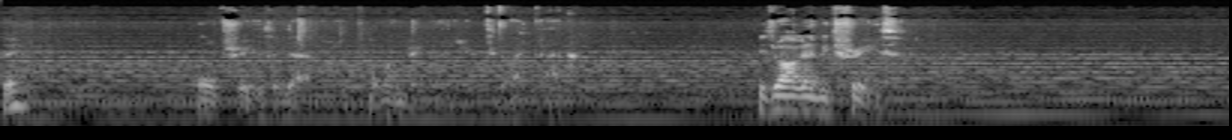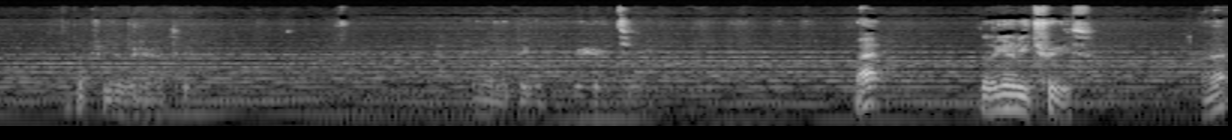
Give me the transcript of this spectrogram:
See? Little trees like that. Put one big one here too, like that. These are all going to be trees. Put trees over here too. I want a big one over here too. Right? Those are going to be trees. Alright?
